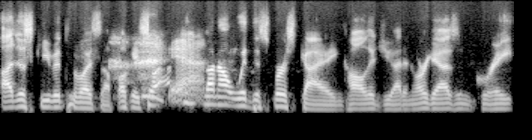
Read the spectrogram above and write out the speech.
I'll just keep it to myself. Okay, so Yeah. you gone out with this first guy in college, you had an orgasm, great.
